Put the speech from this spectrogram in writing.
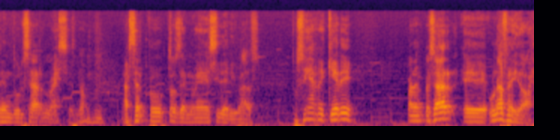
endulzar nueces, ¿no? Hacer productos de nuez y derivados. Pues ella requiere, para empezar, eh, una freidora.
